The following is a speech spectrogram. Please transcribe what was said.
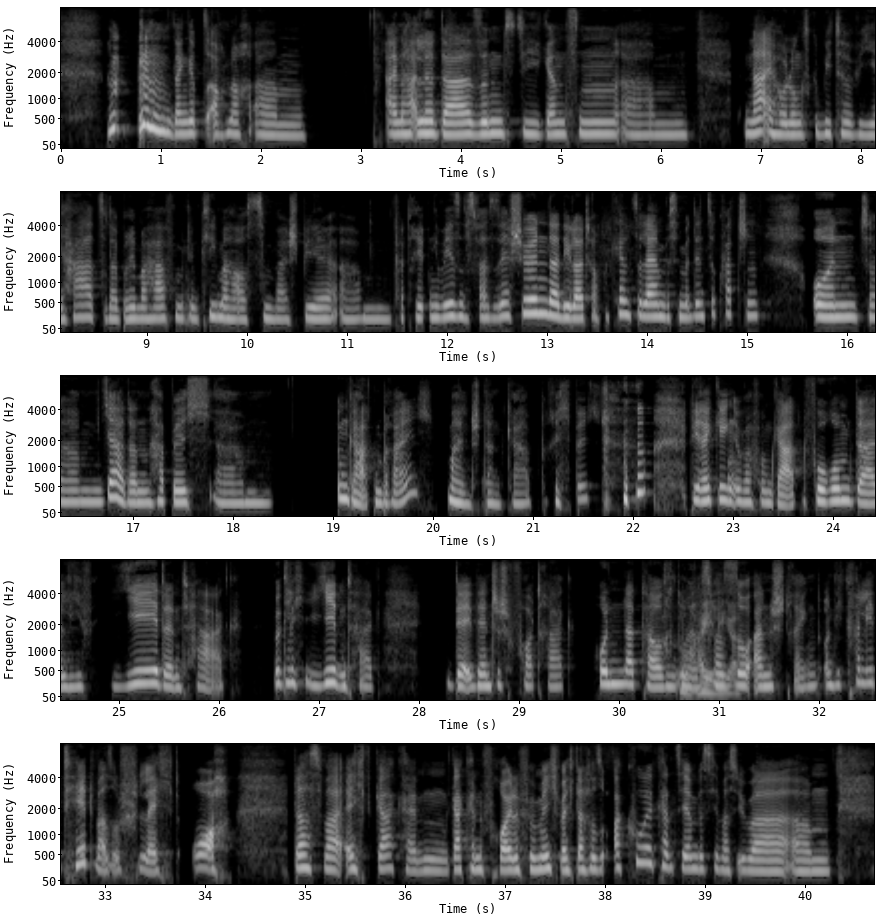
dann gibt's auch noch ähm, eine Halle, da sind die ganzen ähm, Naherholungsgebiete wie Harz oder Bremerhaven mit dem Klimahaus zum Beispiel ähm, vertreten gewesen. Das war sehr schön, da die Leute auch mal kennenzulernen, ein bisschen mit denen zu quatschen. Und ähm, ja, dann habe ich ähm, im Gartenbereich meinen Stand gehabt, richtig. Direkt gegenüber vom Gartenforum, da lief jeden Tag, wirklich jeden Tag, der identische Vortrag. Ach 100.000 du Mal. Es war so anstrengend. Und die Qualität war so schlecht. Oh, das war echt gar, kein, gar keine Freude für mich, weil ich dachte so, ah cool, kannst dir ein bisschen was über ähm,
